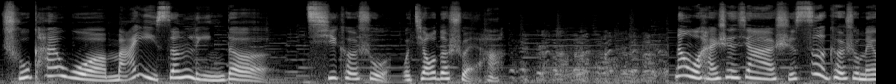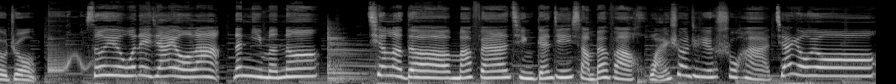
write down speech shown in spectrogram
除开我蚂蚁森林的七棵树，我浇的水哈。那我还剩下十四棵树没有种，所以我得加油啦。那你们呢？欠了的麻烦请赶紧想办法还上这些树哈，加油哟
